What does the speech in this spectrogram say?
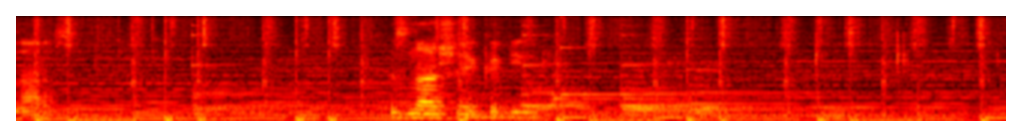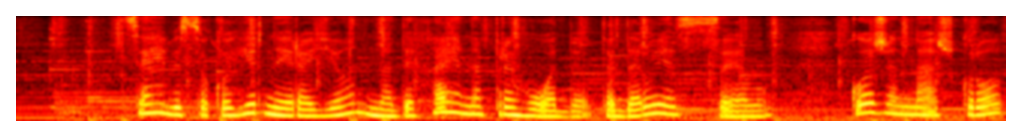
зараз з нашої кабінки. Цей високогірний район надихає на пригоди та дарує силу. Кожен наш крок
